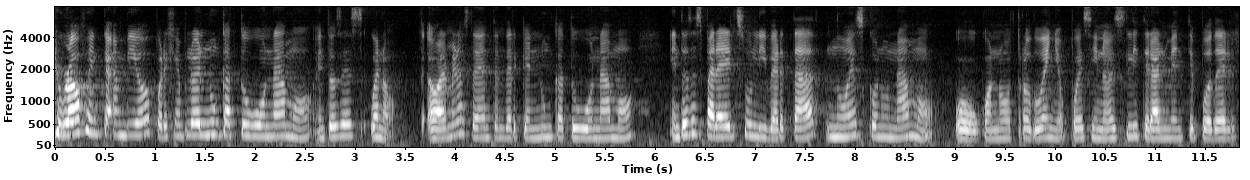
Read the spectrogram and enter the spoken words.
Rolf, en cambio, por ejemplo, él nunca tuvo un amo. Entonces, bueno, o al menos te da a entender que nunca tuvo un amo. Entonces, para él su libertad no es con un amo o con otro dueño, pues, sino es literalmente poder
